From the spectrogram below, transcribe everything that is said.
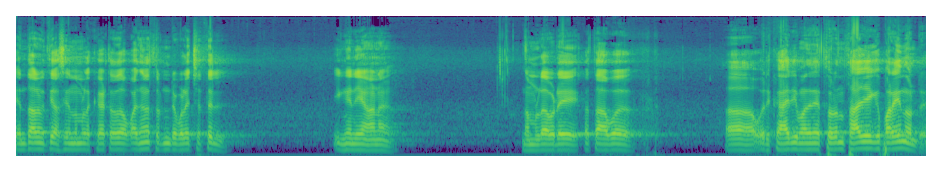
എന്താണ് വ്യത്യാസം നമ്മൾ കേട്ടത്? വചനത്തിന്റെ വെളിച്ചത്തിൽ ഇങ്ങനെയാണ്. നമ്മളവിടെ കർത്താവ് ഒരു കാര്യം അതിനെ തുടർന്ന് താഴേക്ക് പറയുന്നുണ്ട്.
